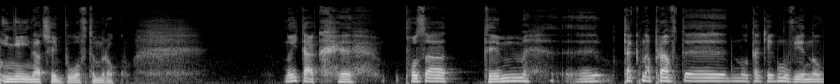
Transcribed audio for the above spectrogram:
i nie inaczej było w tym roku. No i tak, poza tym y, tak naprawdę, no tak jak mówię, no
